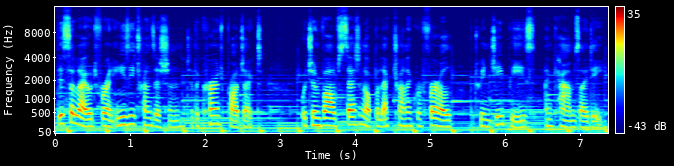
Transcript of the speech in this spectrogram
This allowed for an easy transition to the current project, which involved setting up electronic referral between GPs and CAMHS ID.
